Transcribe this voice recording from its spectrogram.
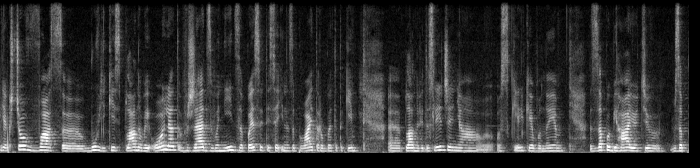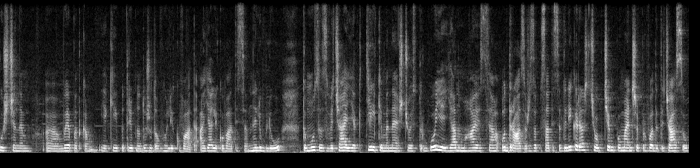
якщо у вас е, був якийсь плановий огляд, вже дзвоніть, записуйтеся і не забувайте робити такі е, планові дослідження, оскільки вони запобігають е, запущеним випадкам, які потрібно дуже довго лікувати. А я лікуватися не люблю, тому зазвичай, як тільки мене щось турбує, я намагаюся одразу ж записатися до лікаря, щоб чим поменше проводити часу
